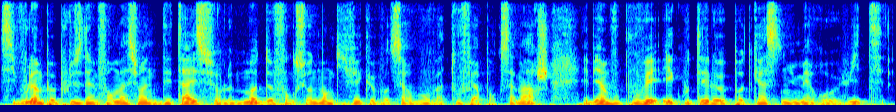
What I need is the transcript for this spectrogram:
Si vous voulez un peu plus d'informations et de détails sur le mode de fonctionnement qui fait que votre cerveau va tout faire pour que ça marche, eh bien vous pouvez écouter le podcast numéro 8 euh,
